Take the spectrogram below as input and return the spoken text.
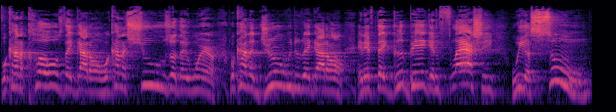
What kind of clothes they got on? What kind of shoes are they wearing? What kind of jewelry do they got on? And if they good, big, and flashy, we assume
